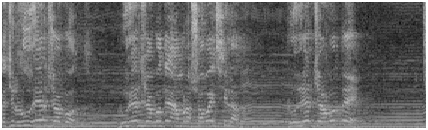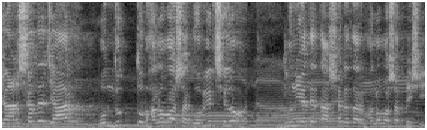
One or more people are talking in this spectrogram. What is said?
একটা ছিল রুহের জগৎ। রুহের জগতে আমরা সবাই ছিলাম। রুহের জগতে যার সাথে যার বন্ধুত্ব, ভালোবাসা গভীর ছিল, দুনিয়াতে তার সাথে তার ভালোবাসা বেশি।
